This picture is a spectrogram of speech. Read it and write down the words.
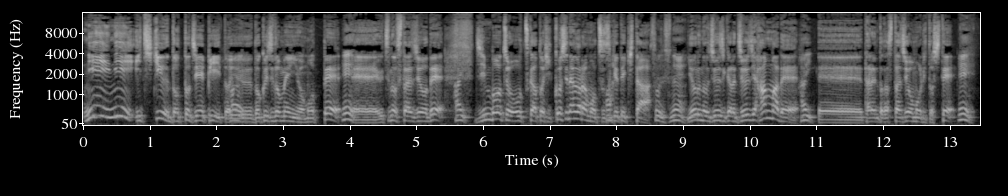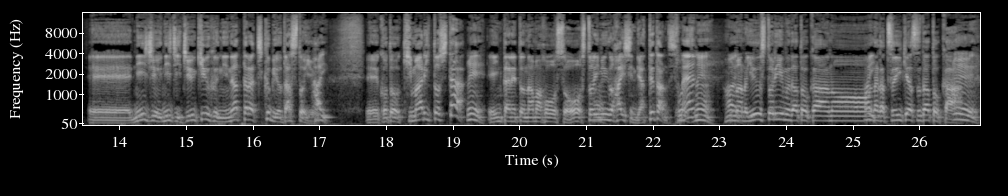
2219.jp という独自ドメインを持って、ええ。えーうちのスタジオで、はい。神保町大塚と引っ越しながらも続けてきた、あそうですね。夜の10時から10時半まで、はい。えータレントがスタジオ盛りとして、ええ。ー22時19分になったら乳首を出すという、はいえーことを決まりとした、えインターネット生放送をストリーミング配信でやってたんですよね。そうですね。はい。今のユーストリームだとか、あのーはい。なんかツイキャスだとか、え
